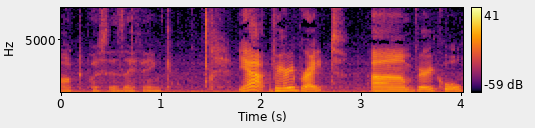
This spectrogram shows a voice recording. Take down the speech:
octopuses, I think. Yeah, very bright. Um, very cool.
